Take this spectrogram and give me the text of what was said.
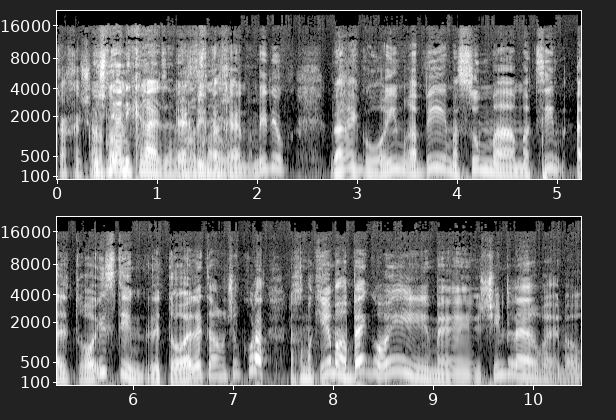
ככה יש... עוד שנייה נקרא את זה. איך זה ייתכן? בדיוק. והרי גויים רבים עשו מאמצים אלטרואיסטים לתועלת האנושות כולה. אנחנו מכירים הרבה גויים, אה, שינדלר ולא...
